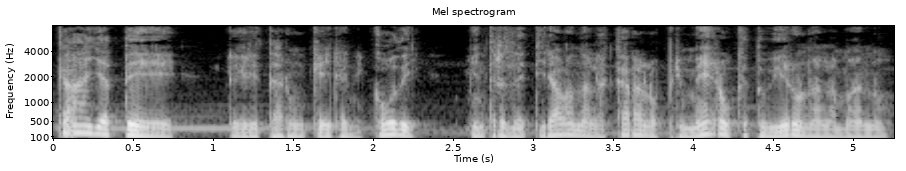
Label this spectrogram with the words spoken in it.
¡Cállate! le gritaron Keiran y Cody mientras le tiraban a la cara lo primero que tuvieron a la mano.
